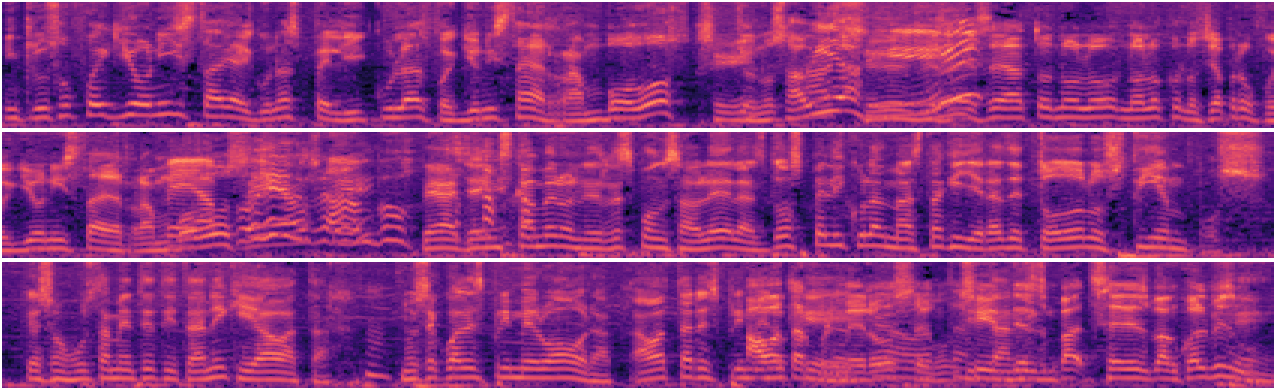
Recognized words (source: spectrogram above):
Incluso fue guionista de algunas películas, fue guionista de Rambo 2. Sí. Yo no sabía, ¿Ah, sí? ese dato no lo, no lo conocía, pero fue guionista de Rambo Vea, 2. pues, Rambo. Vea, James Cameron es responsable de las dos películas más taquilleras de todos los tiempos, que son justamente Titanic y Avatar. No sé cuál es primero ahora. Avatar es primero Avatar que primero, que segundo. Sí, Titanic. desba- se desbancó al mismo. Sí.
